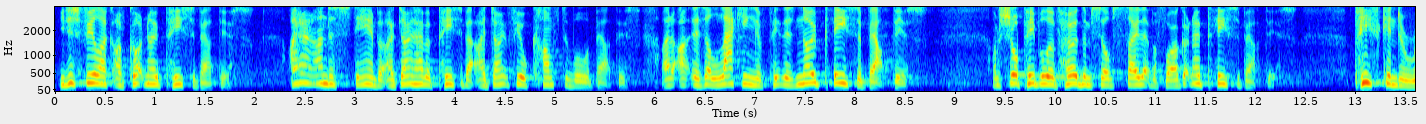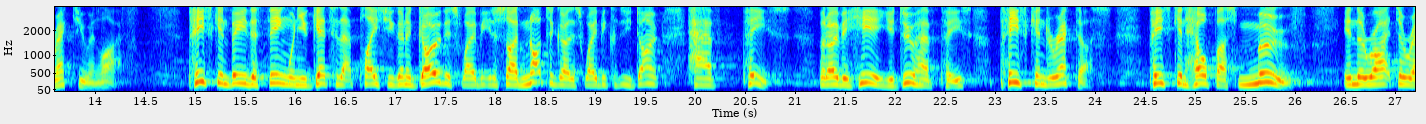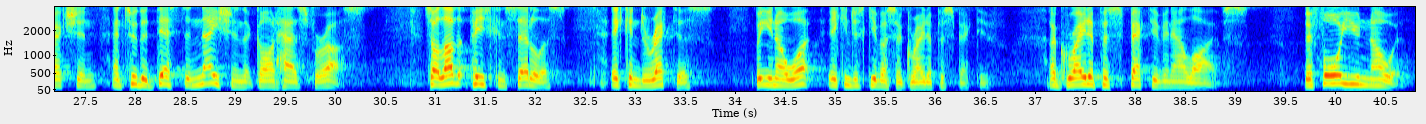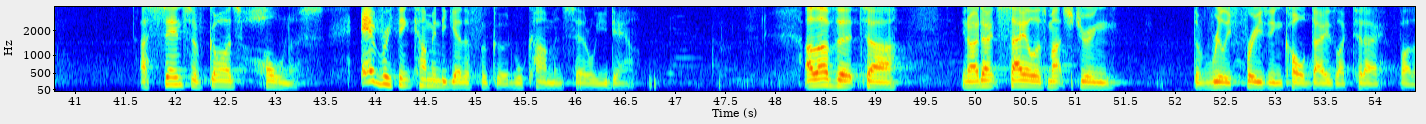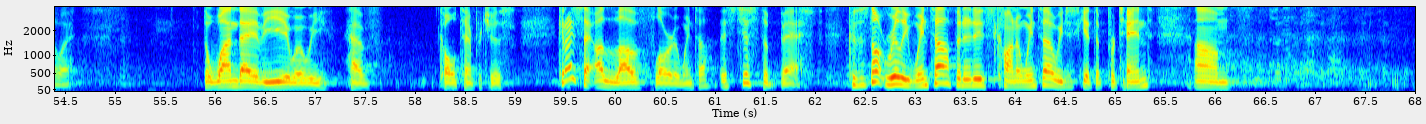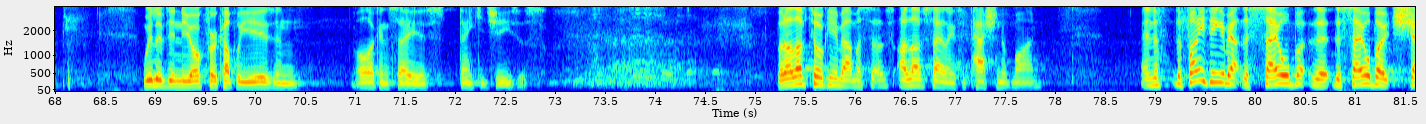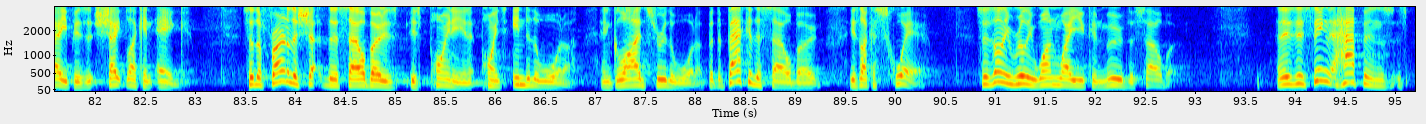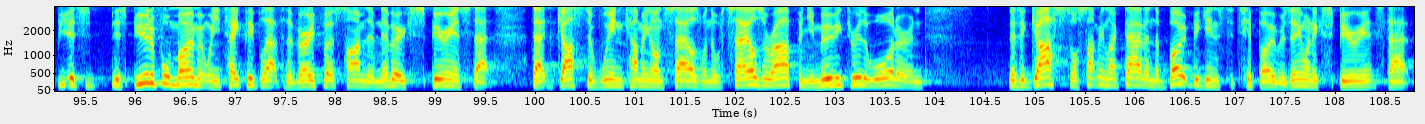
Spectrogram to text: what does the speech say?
You just feel like, I've got no peace about this. I don't understand, but I don't have a peace about it. I don't feel comfortable about this. I, I, there's a lacking of peace. There's no peace about this. I'm sure people have heard themselves say that before. I've got no peace about this. Peace can direct you in life. Peace can be the thing when you get to that place, you're going to go this way, but you decide not to go this way because you don't have peace. But over here, you do have peace. Peace can direct us, peace can help us move in the right direction and to the destination that God has for us. So I love that peace can settle us, it can direct us, but you know what? It can just give us a greater perspective, a greater perspective in our lives. Before you know it, a sense of God's wholeness. Everything coming together for good will come and settle you down. I love that, uh, you know, I don't sail as much during the really freezing cold days like today, by the way. The one day of a year where we have cold temperatures. Can I say, I love Florida winter? It's just the best. Because it's not really winter, but it is kind of winter. We just get to pretend. Um, we lived in New York for a couple of years, and all I can say is, thank you, Jesus. but I love talking about myself. I love sailing, it's a passion of mine. And the, the funny thing about the, sailboat, the, the sailboat shape is it's shaped like an egg. So the front of the, sh- the sailboat is, is pointy and it points into the water and glides through the water. But the back of the sailboat is like a square. So there's only really one way you can move the sailboat. And there's this thing that happens, it's, it's this beautiful moment when you take people out for the very first time, and they've never experienced that that gust of wind coming on sails, when the sails are up and you're moving through the water and there's a gust or something like that and the boat begins to tip over. Has anyone experienced that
